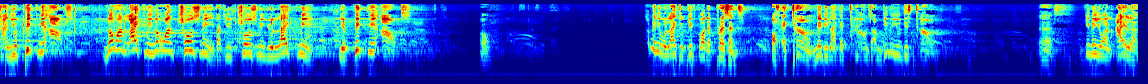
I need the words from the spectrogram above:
kind. You picked me out. No one liked me. No one chose me. But you chose me. You liked me. You picked me out. Oh. How many would like to give God a present of a town? Maybe like a town. So I'm giving you this town. Yes. I'm giving you an island.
